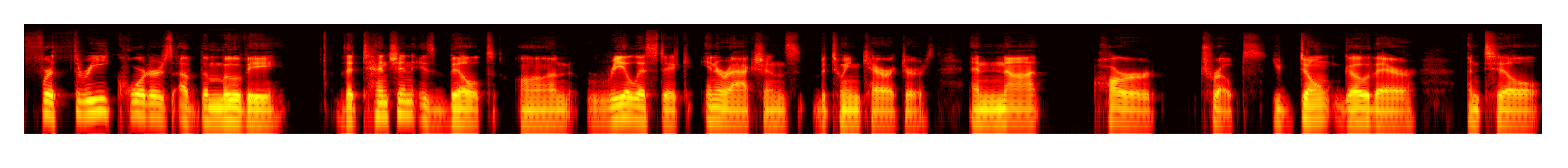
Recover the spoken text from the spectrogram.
for three quarters of the movie the tension is built on realistic interactions between characters and not horror tropes. You don't go there until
